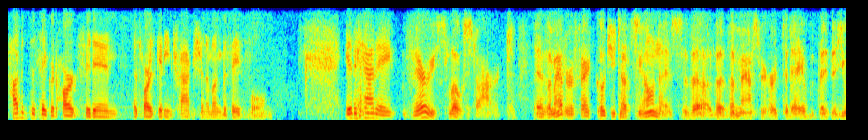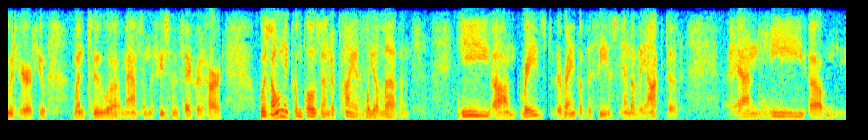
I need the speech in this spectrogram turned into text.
How did the Sacred Heart fit in as far as getting traction among the faithful? It had a very slow start. As a matter of fact, Cogitationes, the, the, the Mass we heard today that, that you would hear if you went to uh, Mass on the Feast of the Sacred Heart, was only composed under Pius XI he um, raised the rank of the feast and of the octave, and he um,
